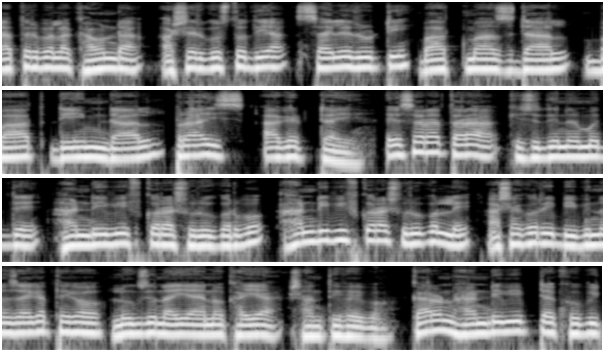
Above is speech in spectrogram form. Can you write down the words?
রাতের বেলা খাওয়ানটা আশের গোস্ত দিয়া সাইলের রুটি ভাত মাছ ডাল ভাত ডিম ডাল প্রাইস আগেরটাই। এছাড়া তারা কিছুদিনের মধ্যে হান্ডি বিফ করা শুরু করব। হান্ডি বিফ করা শুরু করলে আশা করি বিভিন্ন জায়গা থেকেও লোকজন আইয়া এনো খাইয়া শান্তি পাইব। কারণ হান্ডি বিফটা খুবই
